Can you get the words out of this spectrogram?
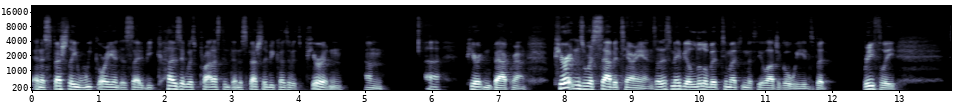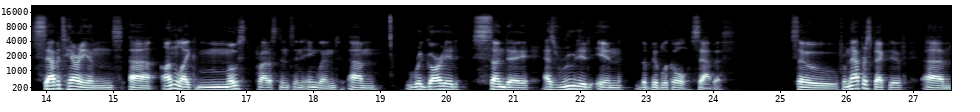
an especially week oriented society because it was Protestant and especially because of its Puritan um, uh, Puritan background. Puritans were Sabbatarians. So this may be a little bit too much in the theological weeds, but briefly, Sabbatarians, uh, unlike most Protestants in England, um, regarded Sunday as rooted in the biblical Sabbath. So, from that perspective, um,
